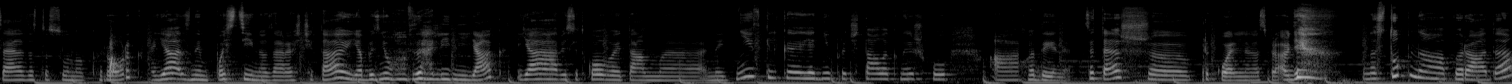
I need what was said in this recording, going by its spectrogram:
це застосунок Рорк. Я з ним постійно зараз читаю. Я без нього взагалі ніяк. Я відслідковую там е, не дні, скільки я днів прочитала книжку, а години. Це теж прикольно насправді. Наступна порада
